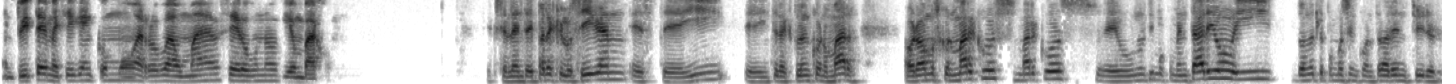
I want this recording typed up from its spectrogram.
En Twitter me siguen como arroba Omar01-bajo. Excelente, ahí para que lo sigan este, y eh, interactúen con Omar. Ahora vamos con Marcos. Marcos, eh, un último comentario y dónde te podemos encontrar en Twitter.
